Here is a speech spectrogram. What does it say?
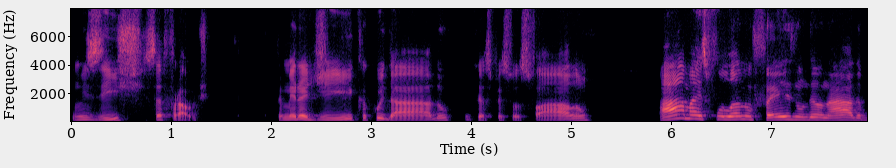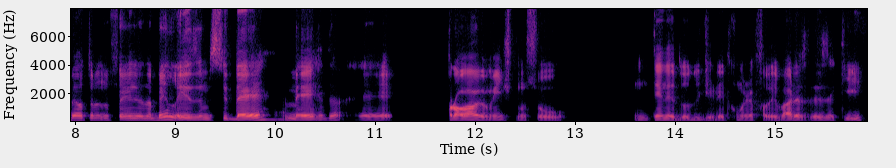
Não existe, isso é fraude. Primeira dica, cuidado com o que as pessoas falam. Ah, mas fulano fez, não deu nada, Beltrano fez, não deu nada. Beleza, se der, é merda. É, provavelmente, não sou entendedor do direito, como já falei várias vezes aqui,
